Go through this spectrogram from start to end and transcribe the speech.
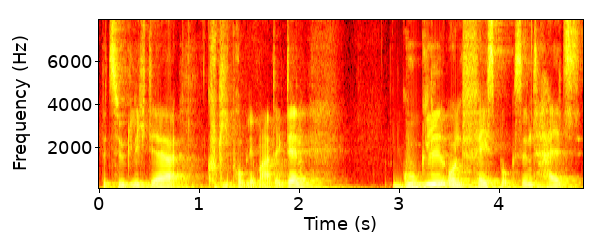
bezüglich der Cookie-Problematik. Denn Google und Facebook sind halt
